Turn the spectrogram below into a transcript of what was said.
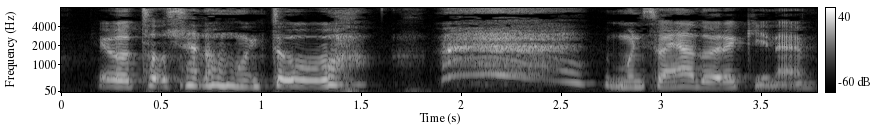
Eu tô sendo muito muito sonhador aqui, né?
